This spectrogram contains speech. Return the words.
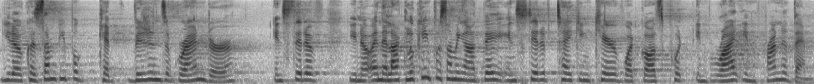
you know, because some people get visions of grandeur instead of, you know, and they're like looking for something out there instead of taking care of what God's put in, right in front of them.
